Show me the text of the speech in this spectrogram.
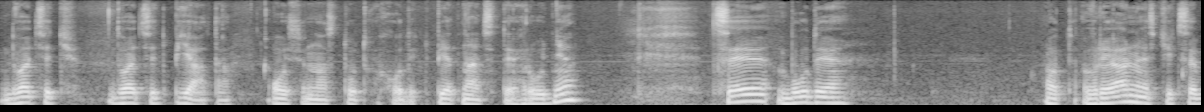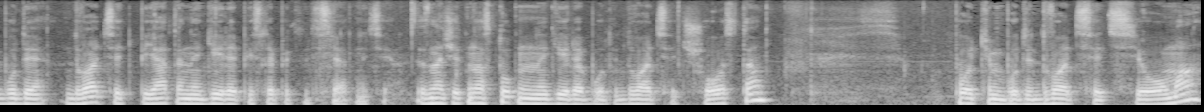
20, 25. Ось у нас тут виходить 15 грудня. Це буде, от в реальності це буде 25 неділя після П'ятидесятниці. Значить, наступна неділя буде 26. Потім буде 27.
